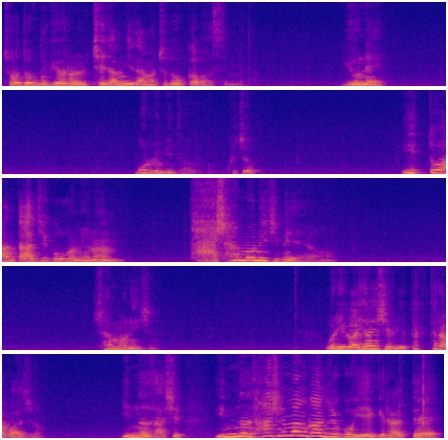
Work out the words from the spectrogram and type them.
저도 무교를 제자입니다만 저도 못 가봤습니다. 윤회 모릅니다. 그죠? 이 또한 따지고 보면은 다 샤머니즘이에요. 샤머니즘. 우리가 현실, 팩트라고 하죠. 있는 사실. 있는 사실만 가지고 얘기를 할 때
